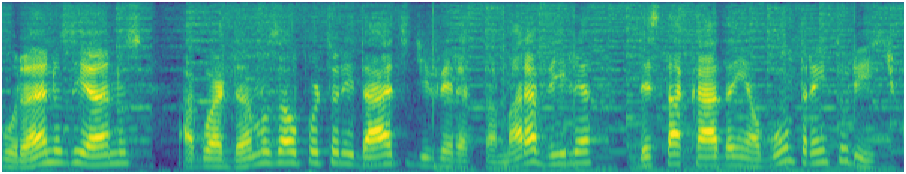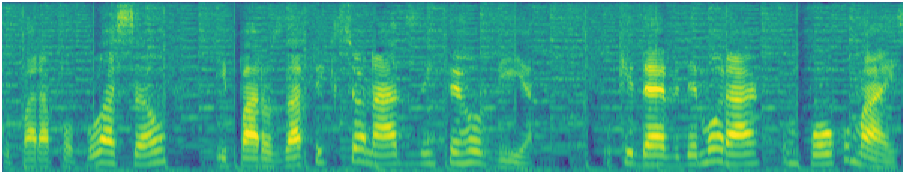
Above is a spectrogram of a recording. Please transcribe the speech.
Por anos e anos, aguardamos a oportunidade de ver esta maravilha destacada em algum trem turístico para a população e para os aficionados em ferrovia, o que deve demorar um pouco mais.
